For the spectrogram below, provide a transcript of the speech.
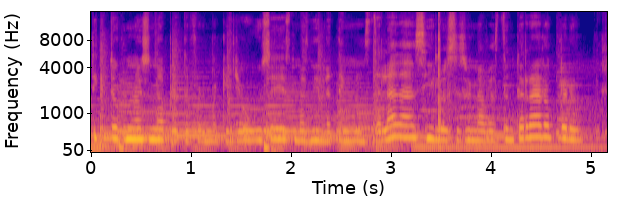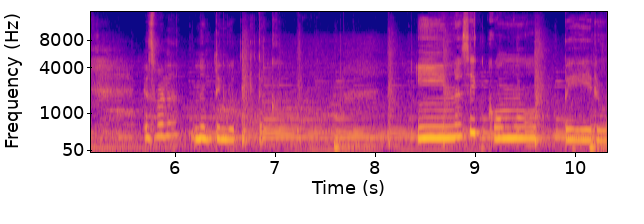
TikTok no es una plataforma que yo use, es más, ni la tengo instalada. Sí, lo sé, suena bastante raro, pero es verdad, no tengo TikTok. Y no sé cómo, pero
